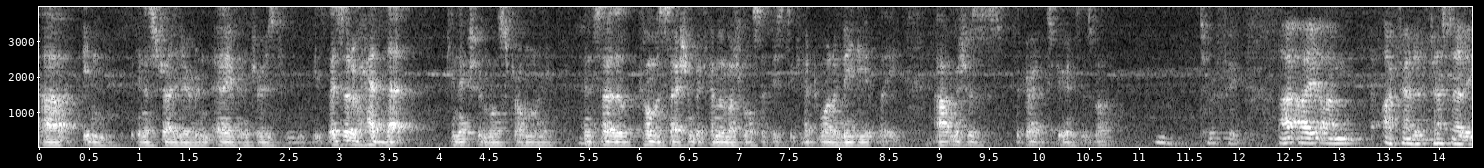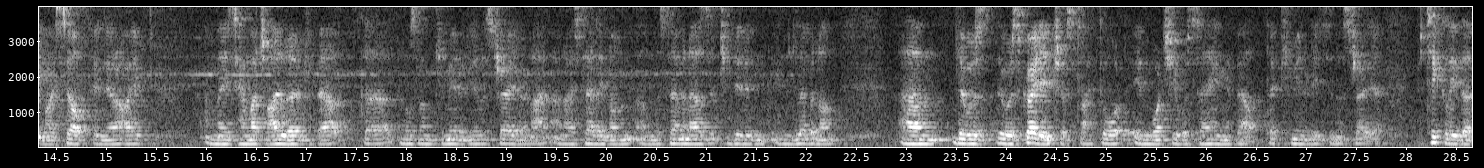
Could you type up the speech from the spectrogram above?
uh, in, in Australia and, and even the Druze communities. They sort of had that connection more strongly. And so the conversation became a much more sophisticated one immediately, uh, which was a great experience as well. Terrific. I, I, um, I found it fascinating myself. You know, I, amazed how much I learned about the Muslim community in Australia, and I, and I sat in on, on the seminars that you did in, in Lebanon. Um, there was there was great interest, I thought, in what you were saying about the communities in Australia, particularly the,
